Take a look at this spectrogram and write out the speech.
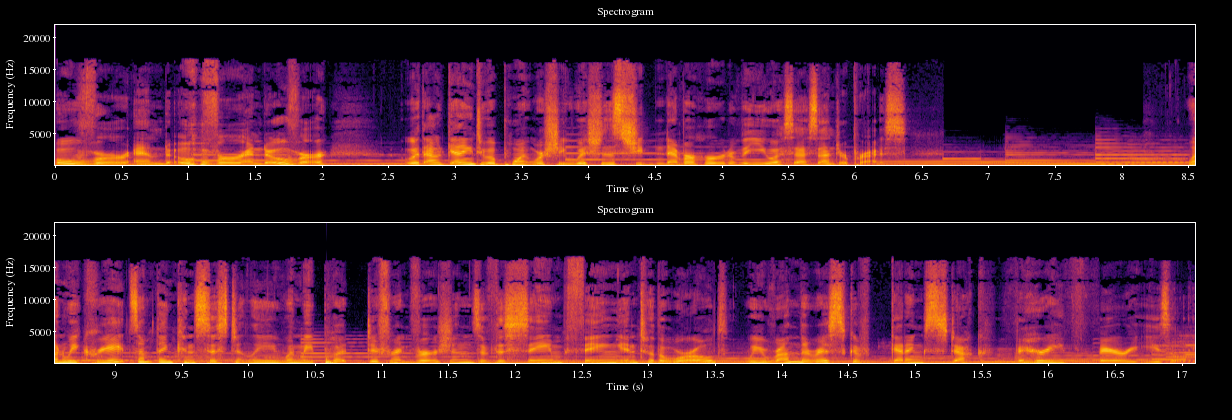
over and over and over without getting to a point where she wishes she'd never heard of the USS Enterprise. When we create something consistently, when we put different versions of the same thing into the world, we run the risk of getting stuck very, very easily.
